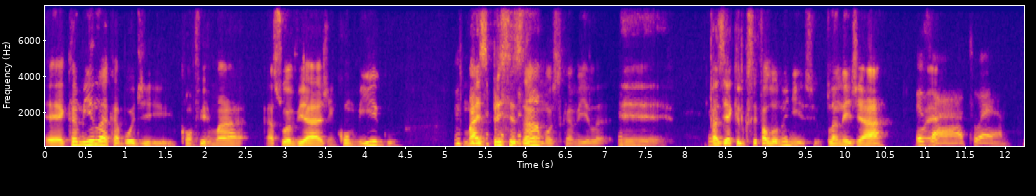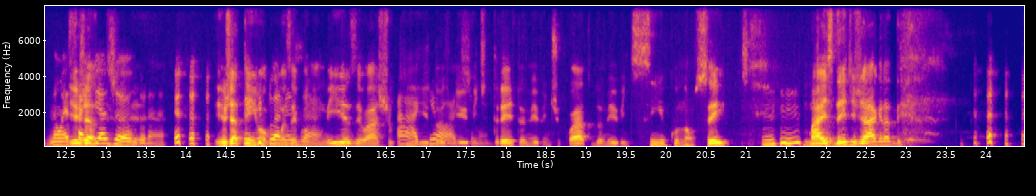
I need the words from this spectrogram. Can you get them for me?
É, Camila acabou de confirmar a sua viagem comigo mas precisamos, Camila, é, fazer aquilo que você falou no início, planejar. É? Exato, é? é. Não é sair já, viajando, é, né? Eu já tenho algumas economias, eu acho que, ah, que 2023, ótimo. 2024, 2025, não sei. Uhum. Mas desde já agradeço.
